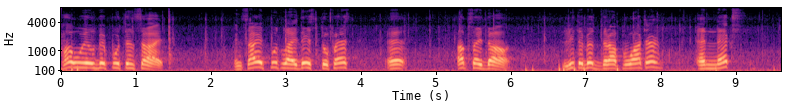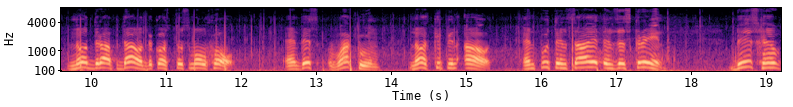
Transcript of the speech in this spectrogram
How will be put inside? Inside put like this too fast uh, upside down. Little bit drop water and next not drop down because too small hole. And this vacuum not keeping out and put inside in the screen. Bees have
